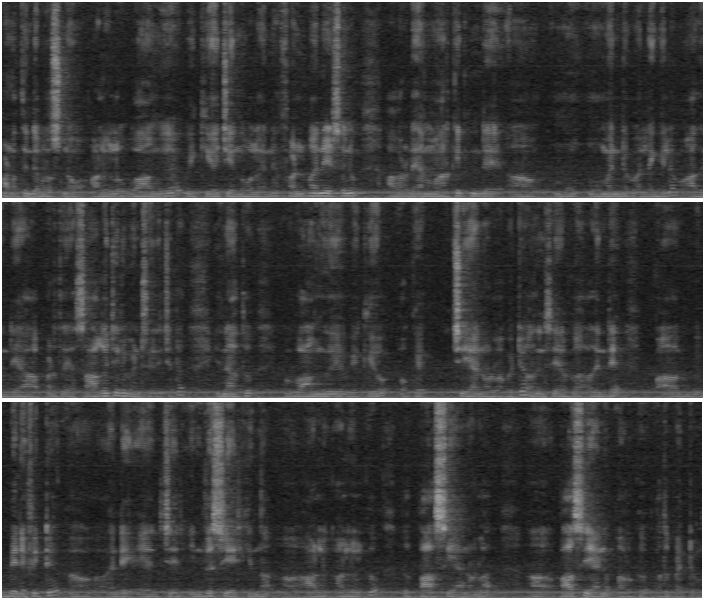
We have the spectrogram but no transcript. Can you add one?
പണത്തിന്റെ പ്രശ്നമോ ആളുകൾ വാങ്ങുക വിൽക്കുകയോ ചെയ്യുന്ന പോലെ തന്നെ ഫണ്ട് മാനേഴ്സിനും അവരുടെ ആ മാർക്കറ്റിന്റെ ആ മൂമെന്റും അല്ലെങ്കിൽ അതിന്റെ ആ അപ്പോഴത്തെ സാഹചര്യം അനുസരിച്ചിട്ട് ഇതിനകത്ത് വാങ്ങുകയോ വിൽക്കുകയോ ഒക്കെ ചെയ്യാനുള്ള പറ്റും. അതിനനുസരിച്ച് അതിന്റെ ബെനിഫിറ്റ് അതിന്റെ ഇൻവെസ്റ്റ് ചെയ്തിരിക്കുന്ന ആളു ആളുകൾക്ക് അത് പാസ് ചെയ്യാനുള്ള പാസ് ചെയ്യാനും അവർക്ക് അത് പറ്റും.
